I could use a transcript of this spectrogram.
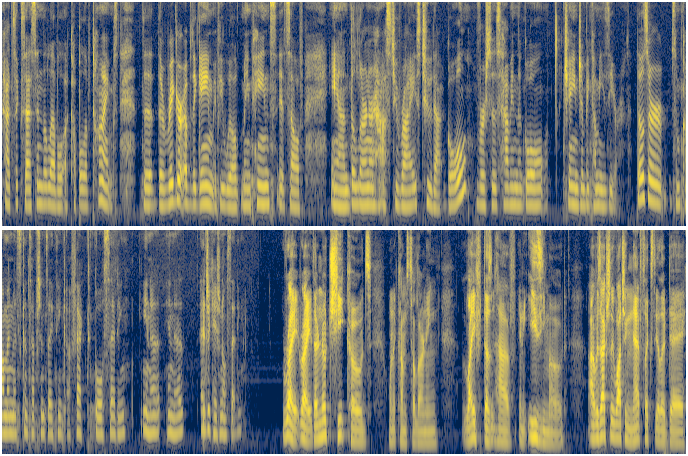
had success in the level a couple of times. The, the rigor of the game, if you will, maintains itself, and the learner has to rise to that goal versus having the goal change and become easier. Those are some common misconceptions I think affect goal setting in a in a educational setting. Right, right. There are no cheat codes when it comes to learning. Life doesn't have an easy mode. I was actually watching Netflix the other day,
